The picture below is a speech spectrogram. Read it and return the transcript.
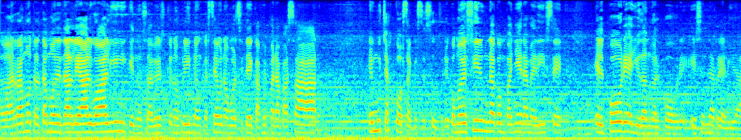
Agarramos, tratamos de darle algo a alguien y que nos sabes que nos brinde, aunque sea una bolsita de café para pasar. Hay muchas cosas que se sufre. Como decir, una compañera me dice, el pobre ayudando al pobre. Esa es la realidad.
